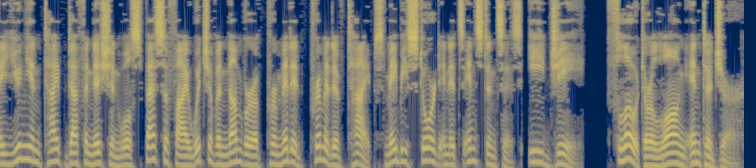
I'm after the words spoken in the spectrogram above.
a union type definition will specify which of a number of permitted primitive types may be stored in its instances, e.g., float or long integer.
